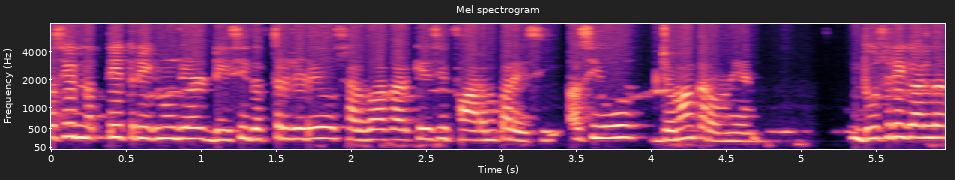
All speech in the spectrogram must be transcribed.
ਅਸੀਂ 29 ਤਰੀਕ ਨੂੰ ਜਿਹੜੇ ਡੀਸੀ ਦਫ਼ਤਰ ਜਿਹੜੇ ਉਹ ਸਰਵਾ ਕਰਕੇ ਅਸੀਂ ਫਾਰਮ ਭਰੇ ਸੀ, ਅਸੀਂ ਉਹ ਜਮ੍ਹਾਂ ਕਰਾਉਣੇ ਆ ਦੂਸਰੀ ਗੱਲ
